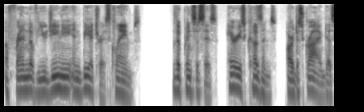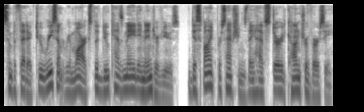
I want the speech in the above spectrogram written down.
a friend of Eugenie and Beatrice claims. The princesses, Harry's cousins, are described as sympathetic to recent remarks the Duke has made in interviews, despite perceptions they have stirred controversy.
